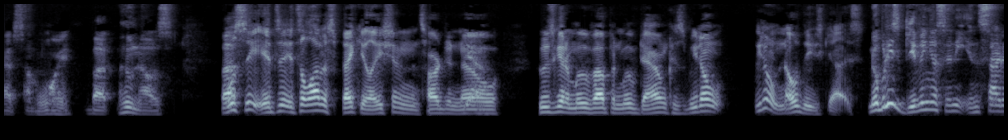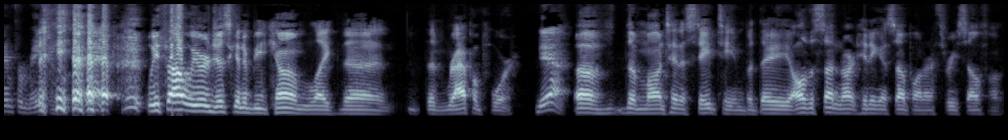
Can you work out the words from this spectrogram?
at some Mhm. point. But who knows? But we'll see. It's it's a lot of speculation, and it's hard to know who's going to move up and move down because we don't we don't know these guys. nobody's giving us any inside information. What the heck? we thought we were just going to become like the the Rapoport yeah, of the Montana State team, but they all of a sudden aren't hitting us up on our three cell phones.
